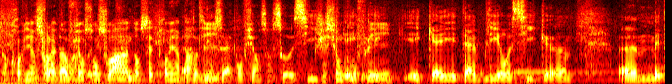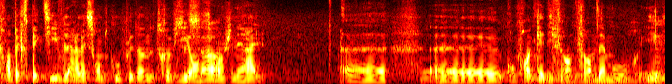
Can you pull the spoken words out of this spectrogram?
Donc revenir sur la confiance en soi hein, dans cette première partie. Revenir sur la confiance en soi aussi. Gestion de conflit. Et, et, établir aussi que euh, mettre en perspective la relation de couple dans notre vie en, général. Euh, euh, comprendre qu'il y a différentes formes d'amour et mhm.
